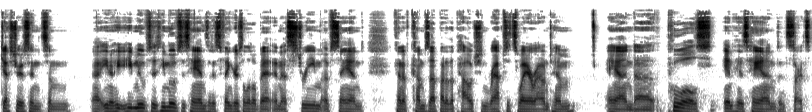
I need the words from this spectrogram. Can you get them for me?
gestures in some. Uh, you know, he, he moves his he moves his hands and his fingers a little bit, and a stream of sand kind of comes up out of the pouch and wraps its way around him, and uh, pools in his hand and starts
